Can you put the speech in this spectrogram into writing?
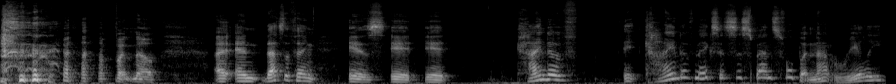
but no, and that's the thing is it it kind of it kind of makes it suspenseful, but not really,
